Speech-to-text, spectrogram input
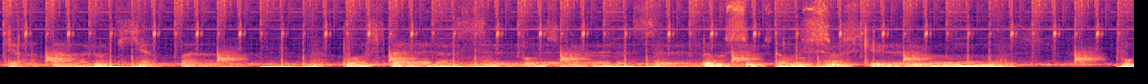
κι αναρωτιέμαι. Πως πέρασε, πως πέρασε τόσο, τόσο καιρός που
